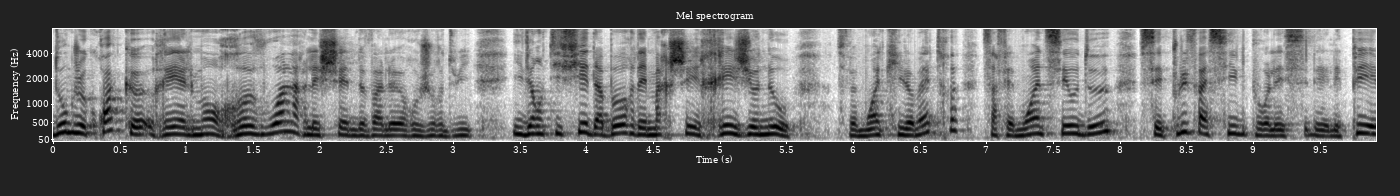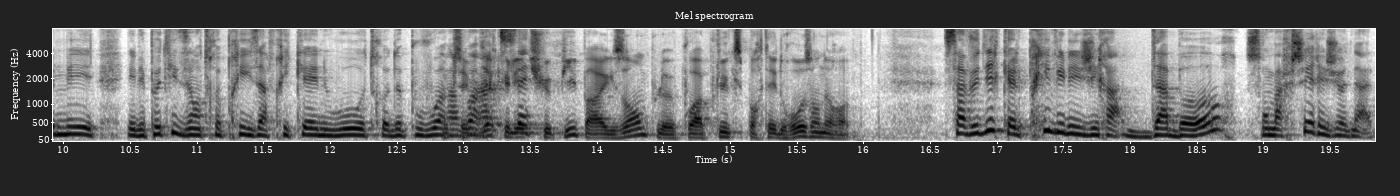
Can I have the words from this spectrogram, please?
Donc je crois que réellement revoir les chaînes de valeur aujourd'hui, identifier d'abord des marchés régionaux, ça fait moins de kilomètres, ça fait moins de CO2, c'est plus facile pour les, les, PME et les petites entreprises africaines ou autres de pouvoir Donc avoir ça veut dire que l'Éthiopie, par exemple, pourra plus exporter de roses en Europe ça veut dire qu'elle privilégiera d'abord son marché régional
